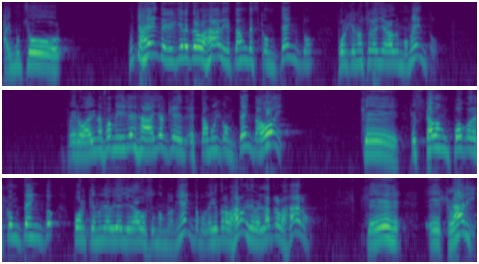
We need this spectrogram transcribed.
hay mucho, mucha gente que quiere trabajar y están descontentos porque no se le ha llegado el momento. Pero hay una familia en Jaya que está muy contenta hoy, que estaban un poco descontentos porque no le había llegado su nombramiento, porque ellos trabajaron y de verdad trabajaron, que es eh, Clary.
